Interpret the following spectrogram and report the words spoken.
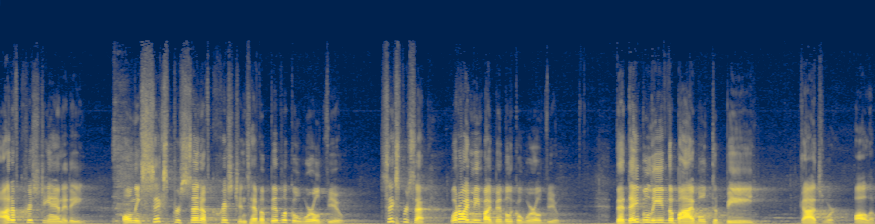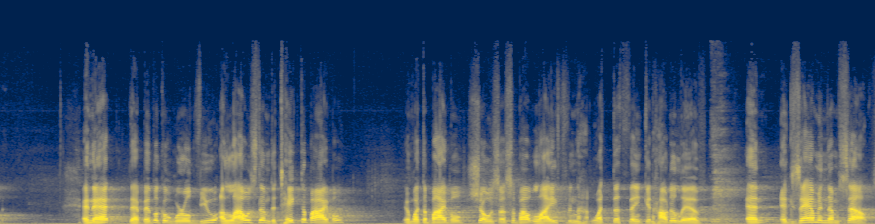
out of Christianity, only 6% of Christians have a biblical worldview. 6%. What do I mean by biblical worldview? That they believe the Bible to be God's Word, all of it. And that that biblical worldview allows them to take the Bible and what the Bible shows us about life and what to think and how to live and examine themselves.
